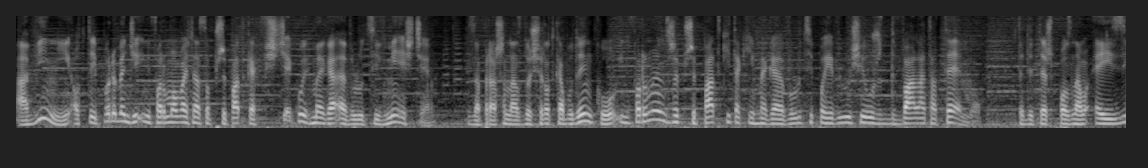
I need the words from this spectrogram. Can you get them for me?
a Winnie od tej pory będzie informować nas o przypadkach wściekłych mega ewolucji w mieście. Zaprasza nas do środka budynku, informując, że przypadki takich mega ewolucji pojawiły się już dwa lata temu. Wtedy też poznał AZ,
